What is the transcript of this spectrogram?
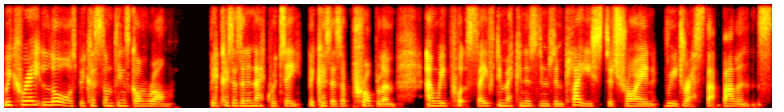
We create laws because something's gone wrong because there's an inequity, because there's a problem, and we put safety mechanisms in place to try and redress that balance.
